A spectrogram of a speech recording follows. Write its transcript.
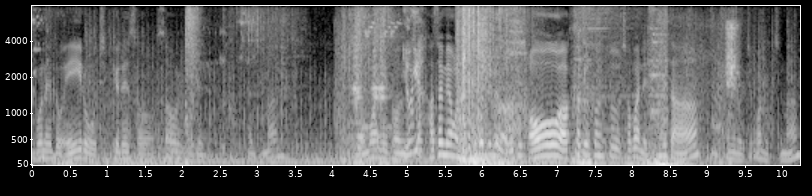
이번에도 A로 집결해서 싸울 예정입니다. 하지만 오마니 선수! 다섯 명을 다 찍어주면서 어디 어 아카조 선수 잡아냈습니다. 손으로 찍어냈지만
